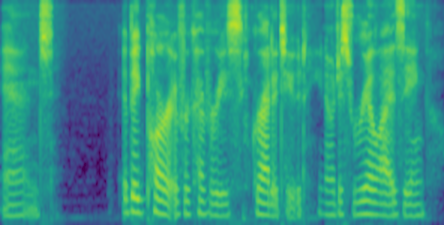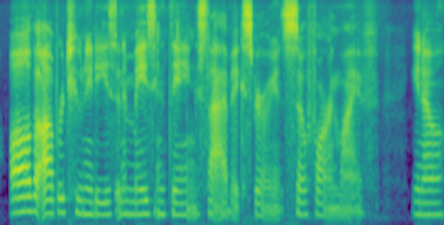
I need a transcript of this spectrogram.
and a big part of recovery is gratitude. You know, just realizing all the opportunities and amazing things that I've experienced so far in life. You know,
